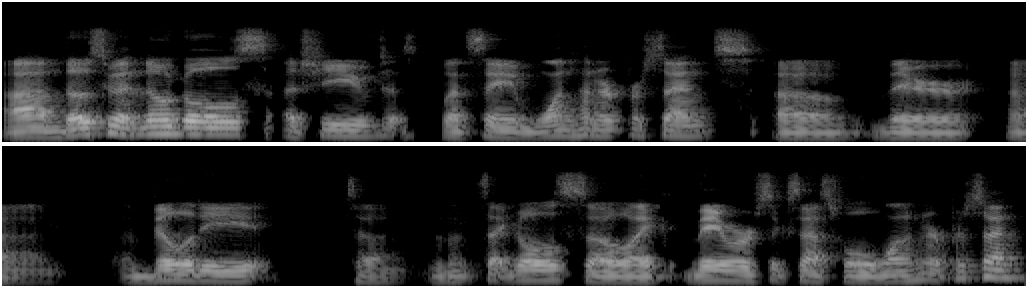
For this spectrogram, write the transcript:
Um, those who had no goals achieved, let's say, 100% of their uh, ability to set goals. So, like, they were successful 100%,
